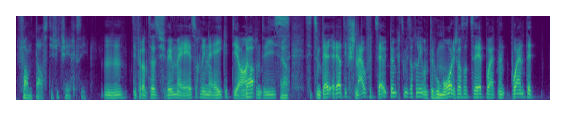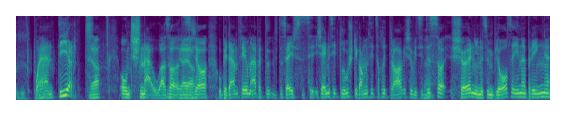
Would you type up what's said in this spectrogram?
Fantastische Geschichte gewesen. Mhm. Die französischen Filme haben eh so ein bisschen eine eigene Art Ja. und Weise. Ja. Sie sind zum Teil relativ schnell erzählt, denkt es mir so ein bisschen. Und der Humor ist auch so sehr pointet- pointiert Ja. und schnell. Also, Ja, das ja. ist ja, und bei diesem Film eben, du, du sagst, es ist einerseits lustig, andererseits ein bisschen tragisch. Und wie sie das so schön in eine Symbiose reinbringen,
